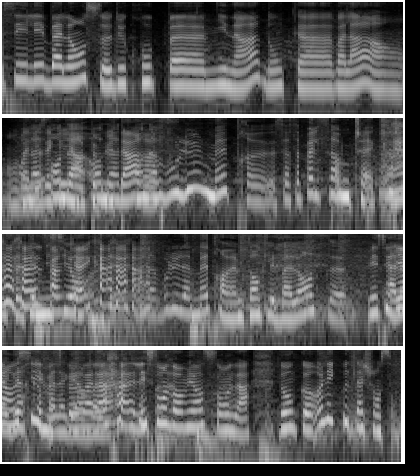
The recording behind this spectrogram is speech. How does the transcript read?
c'est les balances du groupe euh, Mina. Donc euh, voilà, on, on va a- les accueillir a- un peu plus a- tard. On a voulu mettre, ça s'appelle Soundcheck, hein, cette émission. Soundcheck. on a voulu la mettre en même temps que les balances. euh, Mais c'est bien aussi parce que voilà. les sons d'ambiance sont là. Donc euh, on écoute la chanson.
